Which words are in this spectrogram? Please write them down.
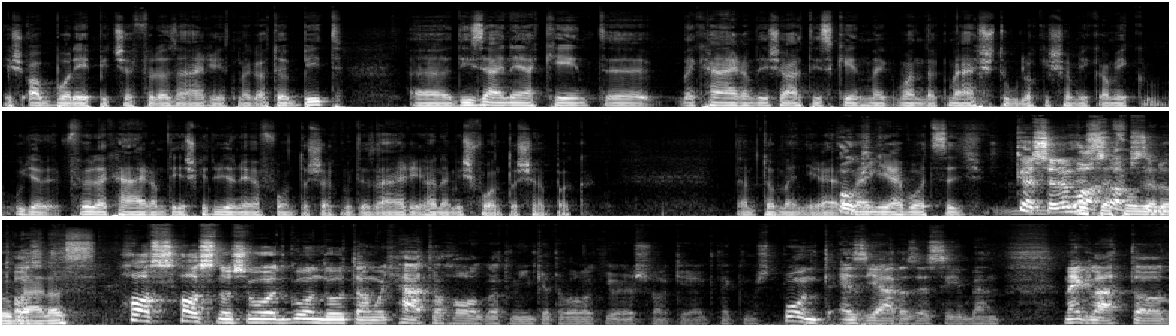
és abból építse fel az árét meg a többit. Uh, designerként, uh, meg 3D-s artistként, meg vannak más túlok is, amik, amik ugyan, főleg 3D-sként ugyanolyan fontosak, mint az ári, hanem is fontosabbak. Nem tudom, mennyire, okay. mennyire volt ez egy Köszönöm, hasz, abszolút válasz. Hasz, hasznos volt, gondoltam, hogy hát ha hallgat minket valaki olyas valakinek. Most pont ez jár az eszében. Meglátta a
